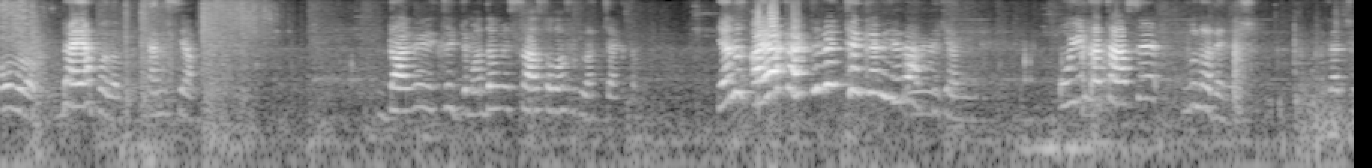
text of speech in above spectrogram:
Oğlum ben yapmadım. Kendisi yaptı. Dalga edecektim. Adamı sağa sola fırlatacaktım. Yalnız ayağa kalktı ve tekrar yere attı kendini. Oyun hatası buna denir. Önce.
